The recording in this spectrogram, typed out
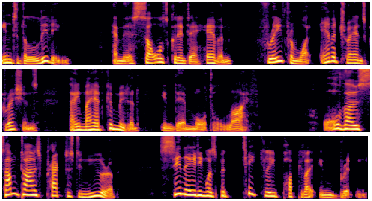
into the living, and their souls could enter heaven free from whatever transgressions they may have committed in their mortal life. Although sometimes practiced in Europe, sin eating was particularly popular in Britain.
